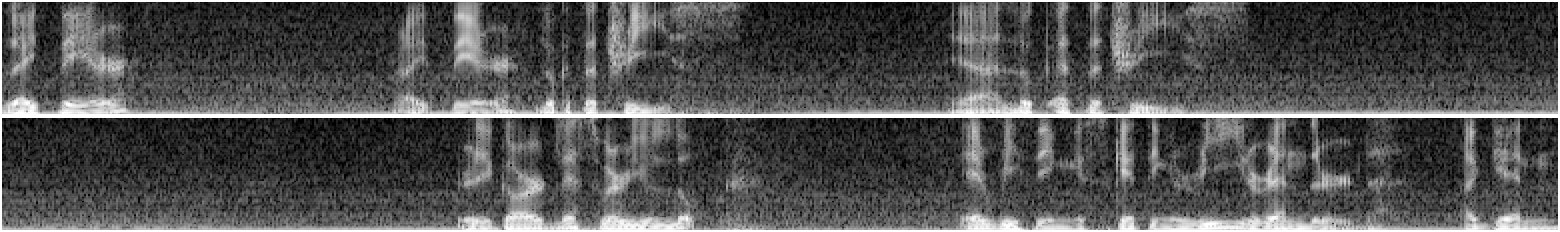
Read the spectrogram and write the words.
Right there. Right there. Look at the trees. Yeah, look at the trees. Regardless where you look, everything is getting re-rendered again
